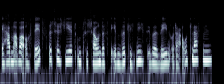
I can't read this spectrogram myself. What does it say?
Wir haben aber auch selbst recherchiert, um zu schauen, dass wir eben wirklich nichts übersehen oder auslassen.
